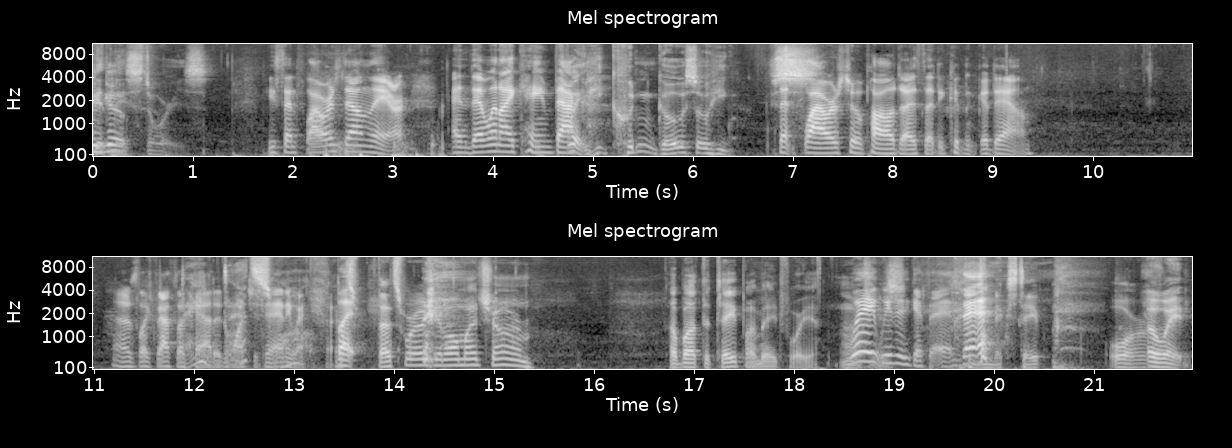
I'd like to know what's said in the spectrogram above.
even getting go. these stories. He sent flowers down there, and then when I came back, Wait, he couldn't go, so he sent flowers to apologize that he couldn't go down. I was like, "That's okay. I didn't want you to anyway." rough. That's, But that's where I get all my charm. How about the tape I made for you? Oh, wait, we didn't get to end that. mixtape. Or Oh wait,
